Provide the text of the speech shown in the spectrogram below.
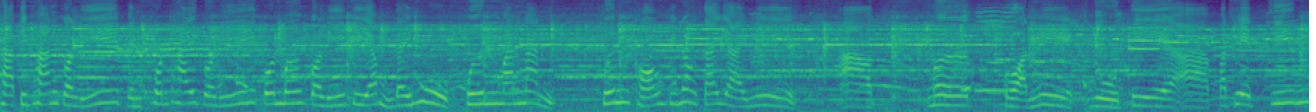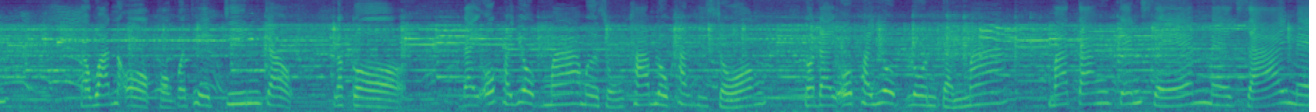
ชาติพันธุ์เกาหลี เป็นคนไทยเกาหลีคนเมืองเกาหลีเตรียมได้หูปืนมันนั่นปืนของพี่น้องใต้ใหญ่นี่อ่าเมื่อก่อนนี่อยู่เตียอ่าประเทศจีนตะวันออกของประเทศจีนเจ้าแล้วก็ได้อพยพมาเมื่อสงครามโลกครั้งที่สองก็ได้อพยพลนกันมา งเกงแสน แม่สาย แม่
